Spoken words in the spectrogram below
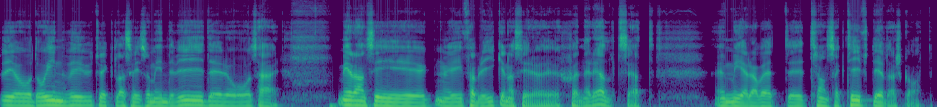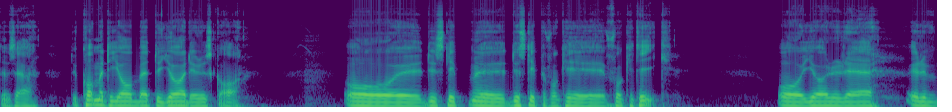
och då utvecklas vi som individer och så här. Medan i, i fabrikerna så är det generellt sett mer av ett eh, transaktivt ledarskap. Det vill säga du kommer till jobbet, du gör det du ska och du, slipper, du slipper få, få kritik. Och gör det är du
